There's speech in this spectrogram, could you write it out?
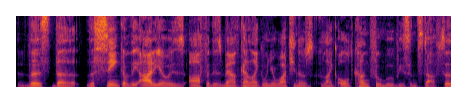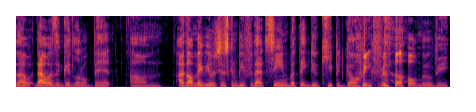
the the the sync of the audio is off with his mouth kind of like when you're watching those like old kung fu movies and stuff so that that was a good little bit um I thought maybe it was just going to be for that scene, but they do keep it going for the whole movie.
